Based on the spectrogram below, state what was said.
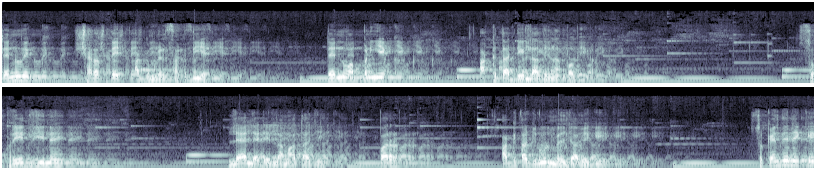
ਤੈਨੂੰ ਇੱਕ ਸ਼ਰਤ ਤੇ ਅੱਗ ਮਿਲ ਸਕਦੀ ਹੈ। ਤੈਨੂੰ ਆਪਣੀ ਇੱਕ ਅੱਖ ਦਾ ਡੇਲਾ ਦੇਣਾ ਪਵੇਗਾ। ਸੁਫਰੀਦ ਜੀ ਨੇ ਲੈ ਲੈ ਡੇਲਾ ਮਾਤਾ ਜੀ, ਪਰ ਅੱਗ ਤਾਂ ਜ਼ਰੂਰ ਮਿਲ ਜਾਵੇਗੀ। ਸੋ ਕਹਿੰਦੇ ਨੇ ਕਿ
